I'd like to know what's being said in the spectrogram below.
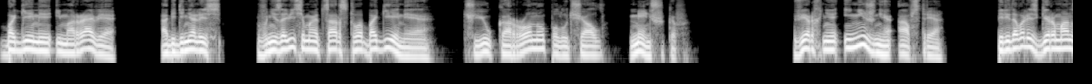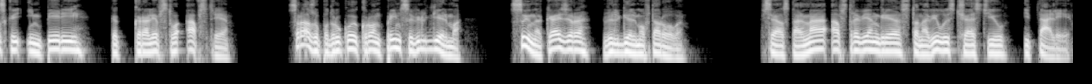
Богемия и Моравия объединялись в независимое царство Богемия, чью корону получал Меньшиков. Верхняя и Нижняя Австрия передавались Германской империи как королевство Австрия. Сразу под рукой кронпринца Вильгельма, сына кайзера Вильгельма II. Вся остальная Австро-Венгрия становилась частью Италии.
